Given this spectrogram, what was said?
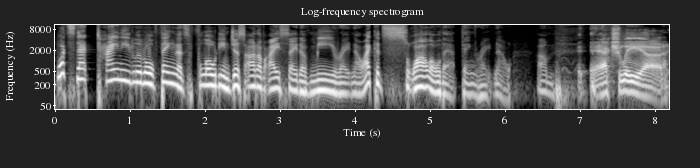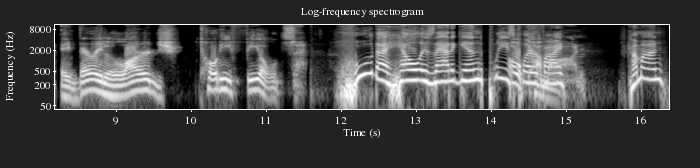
what's that tiny little thing that's floating just out of eyesight of me right now? I could swallow that thing right now. Um, Actually, uh, a very large Totie Fields. who the hell is that again? Please oh, clarify. come on. Come on.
